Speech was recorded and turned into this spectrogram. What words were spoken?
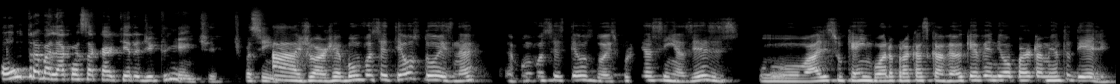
ou trabalhar com essa carteira de cliente? Tipo assim. Ah, Jorge, é bom você ter os dois, né? É bom você ter os dois, porque assim, às vezes o Alisson quer ir embora para Cascavel e quer vender o apartamento dele.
